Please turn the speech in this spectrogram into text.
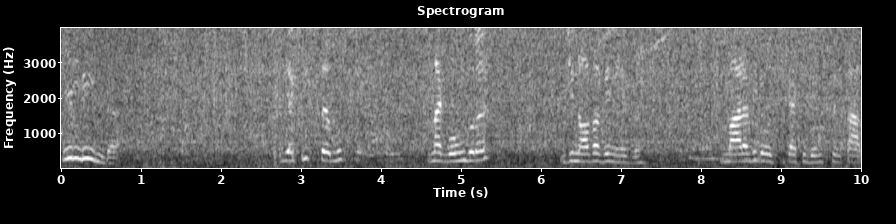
Que linda! E aqui estamos na gôndola de Nova Veneza. Maravilhoso ficar aqui dentro sentado.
